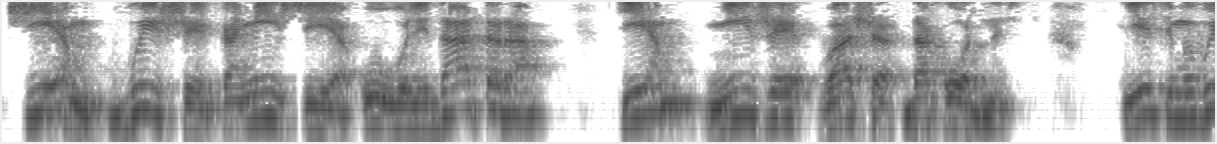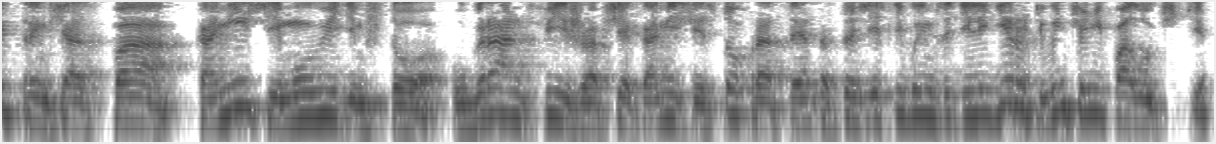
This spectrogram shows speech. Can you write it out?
чем выше комиссия у валидатора, тем ниже ваша доходность. Если мы выстроим сейчас по комиссии, мы увидим, что у Grand Fish вообще комиссия 100%. То есть, если вы им заделегируете, вы ничего не получите.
